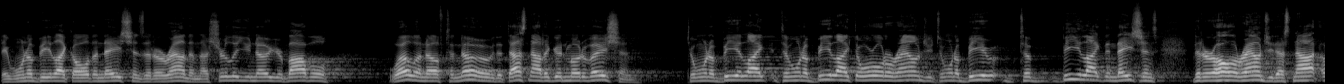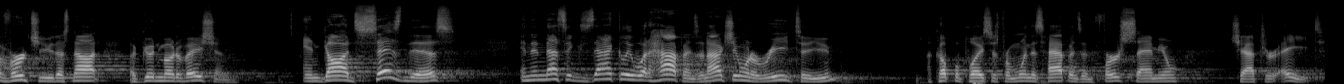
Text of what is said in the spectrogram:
They want to be like all the nations that are around them. Now, surely you know your Bible well enough to know that that's not a good motivation. To want to be like to want to be like the world around you, to want to be to be like the nations that are all around you. That's not a virtue. That's not a good motivation. And God says this, and then that's exactly what happens. And I actually want to read to you a couple places from when this happens in 1 Samuel chapter 8.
